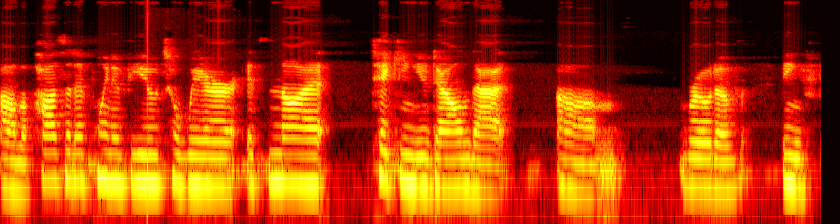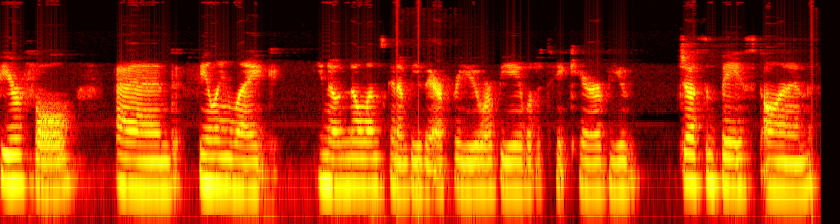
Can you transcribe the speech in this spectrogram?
um, a positive point of view to where it's not taking you down that um, road of being fearful and feeling like, you know, no one's going to be there for you or be able to take care of you just based on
